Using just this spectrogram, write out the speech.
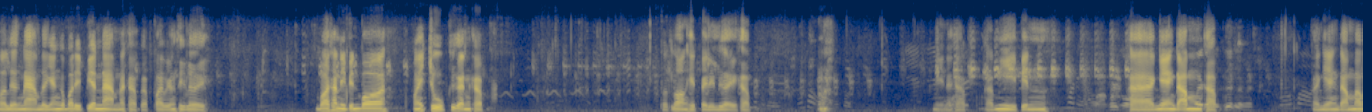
ว่าเรื่องน้ำเรื่องยังก็บ่ได้เปลี่ยนน้ำนะครับกับปล่อยไว้จังซี่เลยบ่อท่านนี้เป็นบ่อหอยจูบคือกันครับ ทดลองเฮ็ดไปเรื่อยๆครับ นี่นะครับครับมีเป็นผ่าแงงดำครับผ่าแงงดำมา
